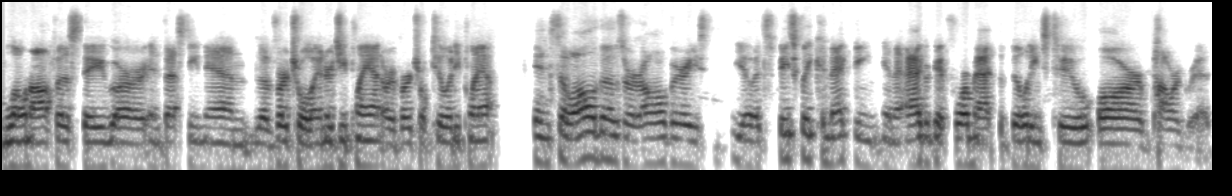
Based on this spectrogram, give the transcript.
loan office, they are investing in the virtual energy plant or virtual utility plant and so all of those are all very you know it's basically connecting in an aggregate format the buildings to our power grid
